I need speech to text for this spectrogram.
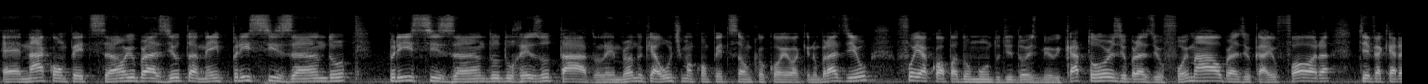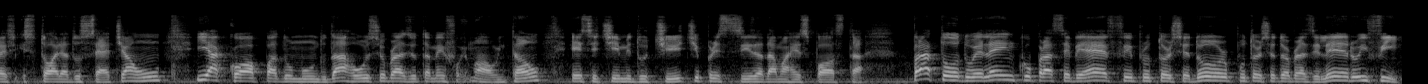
é, na competição e o Brasil também precisando precisando do resultado. Lembrando que a última competição que ocorreu aqui no Brasil foi a Copa do Mundo de 2014. O Brasil foi mal, o Brasil caiu fora, teve aquela história do 7 a 1 e a Copa do Mundo da Rússia, o Brasil também foi mal. Então, esse time do Tite precisa dar uma resposta para todo o elenco, para a CBF, para o torcedor, para o torcedor brasileiro, enfim,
